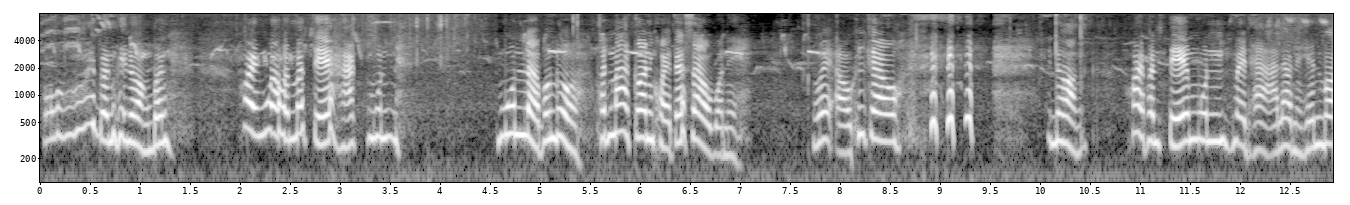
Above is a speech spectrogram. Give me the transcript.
โอ้ ยเบิ่งพี่น้องเบิ่งห้อยงัวเพิ่นมาเตะหักมุนมุนแล้วเบิ่งดูเพิ่นมาก่อนข่อยแต่เช้าบ่นี่เว้ยเอาคือเก่าพี่น้องห้อยเพันเตมุนไว้ถาแล้วนี่เห็นบ่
